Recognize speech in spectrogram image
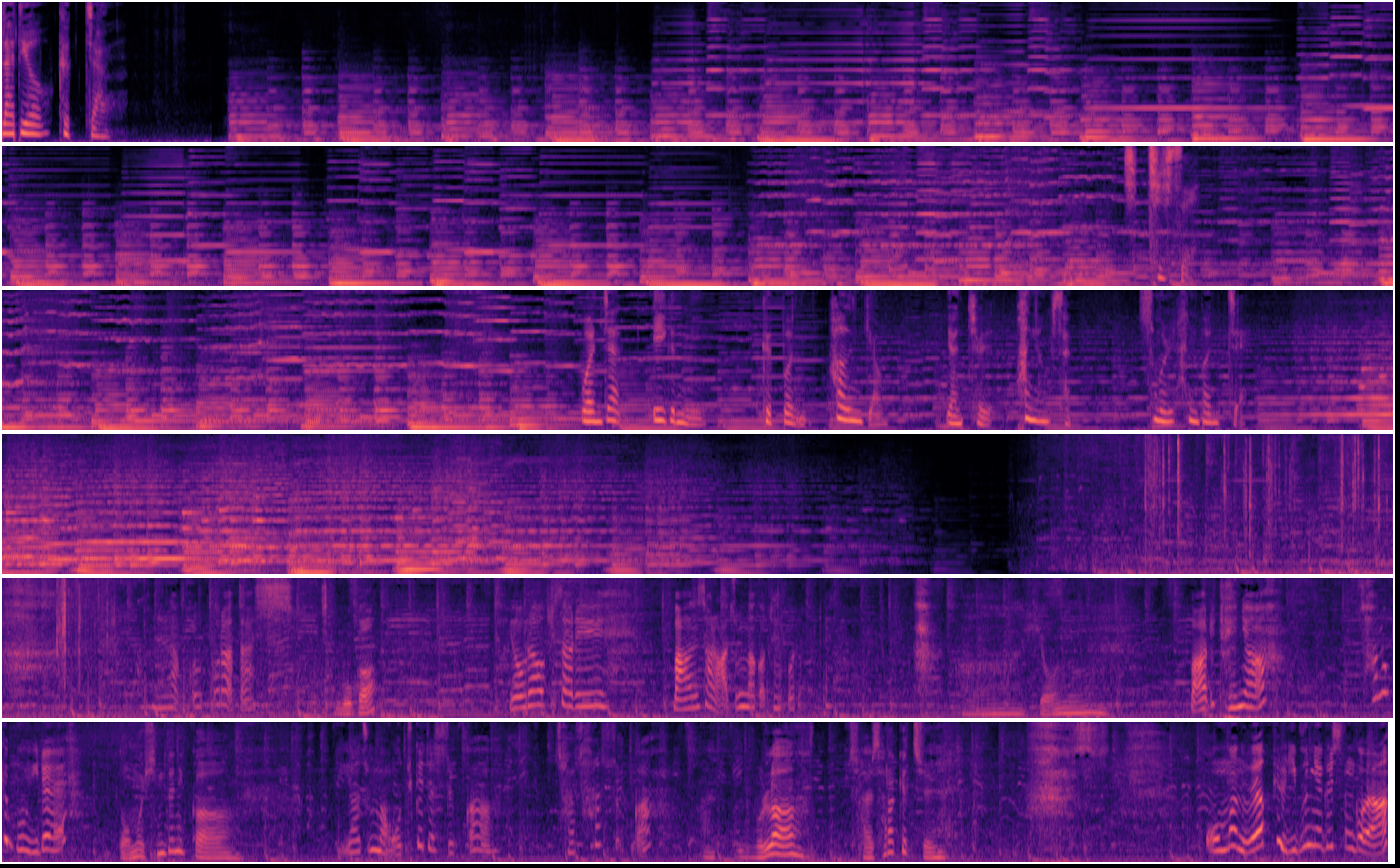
라디오 극장 원작 이근미, 극본 허은경, 연출 황영선, 스물한 번째. 겁나 꿀꿀하다, 씨. 뭐가? 19살이 40살 아줌마가 돼버렸대. 아, 연우. 말이 되냐? 사는 게 뭐 이래? 너무 힘드니까. 이 아줌마 어떻게 됐을까? 잘 살았을까? 아, 몰라. 잘 살았겠지. 엄마는 왜 하필 이분 얘기를 쓴 거야?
